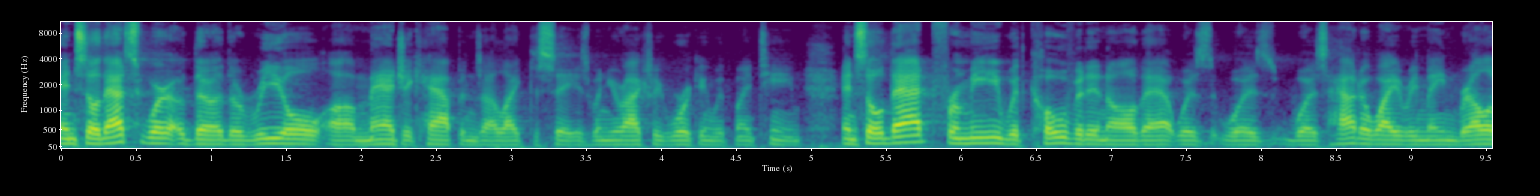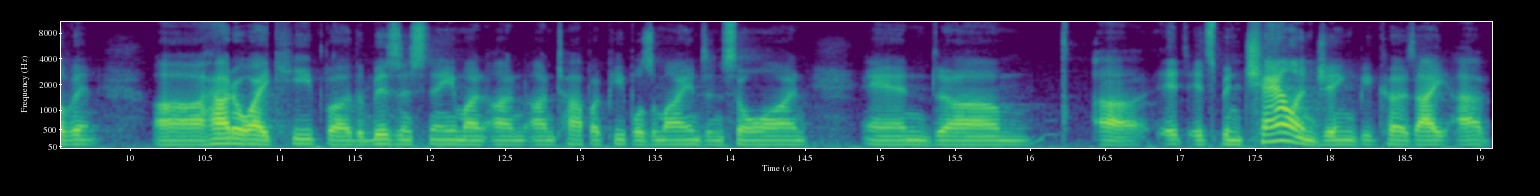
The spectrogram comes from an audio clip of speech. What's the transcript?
And so that's where the, the real uh, magic happens, I like to say, is when you're actually working with my team. And so that, for me, with COVID and all that, was, was, was how do I remain relevant? Uh, how do I keep uh, the business name on, on, on top of people's minds and so on? And um, uh, it, it's been challenging because I, I've,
